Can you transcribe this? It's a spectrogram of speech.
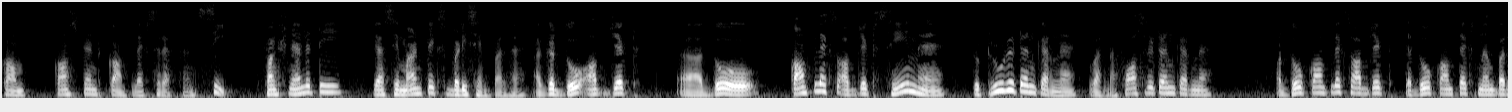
constant complex reference C functionality یا سیمانٹکس بڑی سمپل ہے. اگر دو آبجیکٹ uh, دو کمپلیکس آبجیکٹ سیم ہیں، تو ٹرو ریٹرن کرنا ہے، ورنہ فالس ریٹرن کرنا ہے. اور دو کمپلیکس آبجیکٹ یا دو کمپلیکس نمبر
